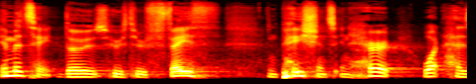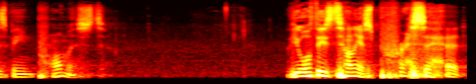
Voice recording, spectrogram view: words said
imitate those who through faith and patience inherit what has been promised. The author is telling us press ahead,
